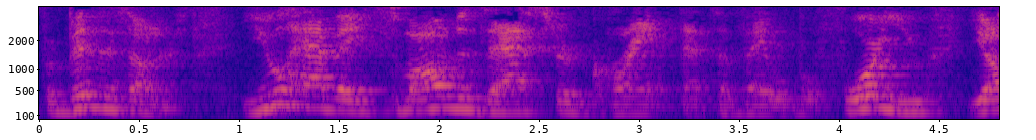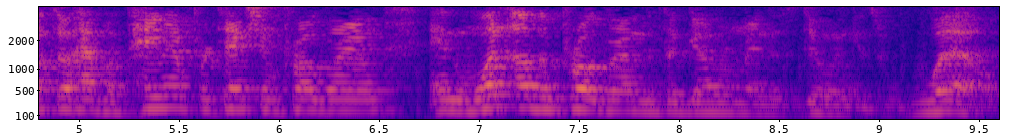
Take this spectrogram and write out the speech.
For business owners, you have a small disaster grant that's available for you. You also have a payment protection program and one other program that the government is doing as well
